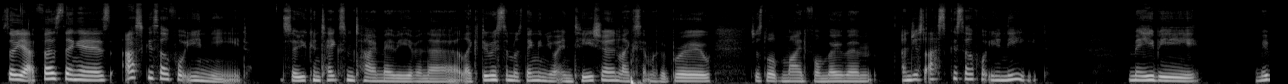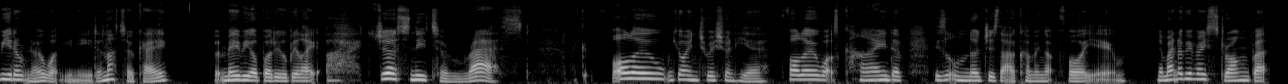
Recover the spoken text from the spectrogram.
So, yeah, first thing is ask yourself what you need. So you can take some time, maybe even uh, like do a similar thing in your intuition, like sitting with a brew, just a little mindful moment, and just ask yourself what you need. Maybe maybe you don't know what you need, and that's okay. But maybe your body will be like, oh, I just need to rest. Like, follow your intuition here. Follow what's kind of these little nudges that are coming up for you. They might not be very strong, but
